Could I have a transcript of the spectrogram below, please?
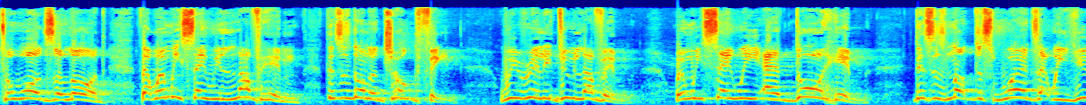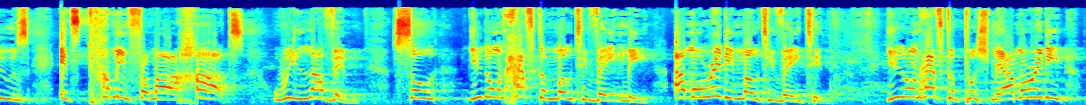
towards the Lord. That when we say we love Him, this is not a joke thing. We really do love Him. When we say we adore Him, this is not just words that we use, it's coming from our hearts. We love Him. So you don't have to motivate me. I'm already motivated. You don't have to push me. I'm already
